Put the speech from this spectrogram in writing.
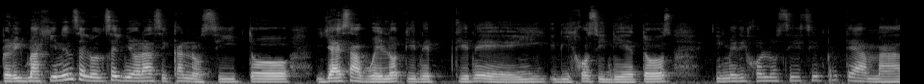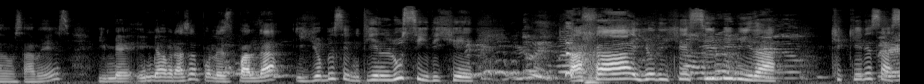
pero imagínenselo un señor así canosito, ya es abuelo, tiene, tiene hi- hijos y nietos, y me dijo, Lucy, siempre te he amado, ¿sabes? Y me, y me abraza por la espalda, y yo me sentí en Lucy, dije, ajá, y yo dije, sí, mi vida, ¿qué quieres Pero hacer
